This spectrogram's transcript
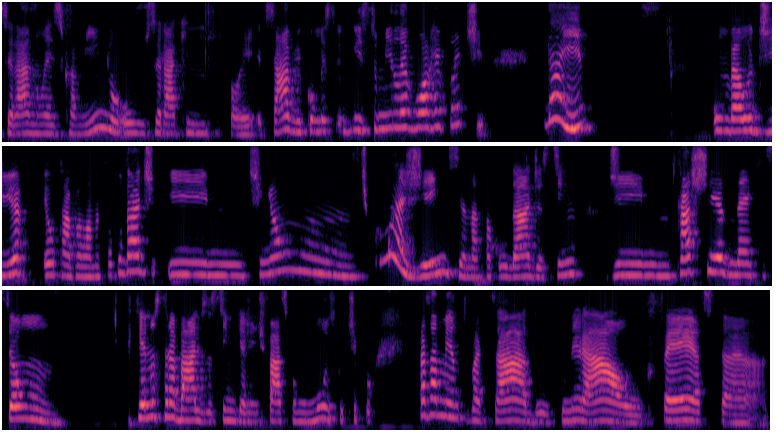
será não é esse caminho ou será que não sou, sabe? Comecei, isso me levou a refletir. Daí, um belo dia, eu estava lá na faculdade e tinha um, tipo, uma agência na faculdade, assim, de cachês, né, que são pequenos trabalhos, assim, que a gente faz como músico, tipo, casamento batizado, funeral, festa,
